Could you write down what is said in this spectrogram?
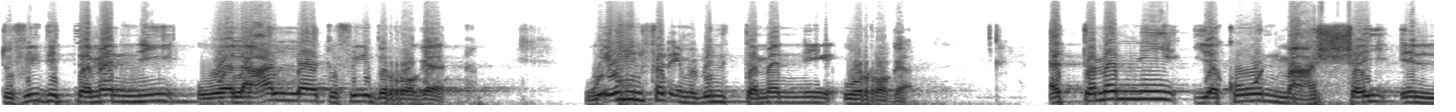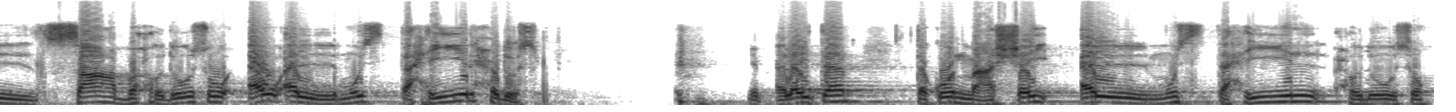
تفيد التمني ولعل تفيد الرجاء. وإيه الفرق ما بين التمني والرجاء؟ التمني يكون مع الشيء الصعب حدوثه أو المستحيل حدوثه. يبقى ليت تكون مع الشيء المستحيل حدوثه.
